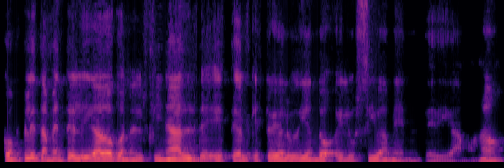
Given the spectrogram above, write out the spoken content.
completamente ligado con el final de este, al que estoy aludiendo elusivamente, digamos, ¿no?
